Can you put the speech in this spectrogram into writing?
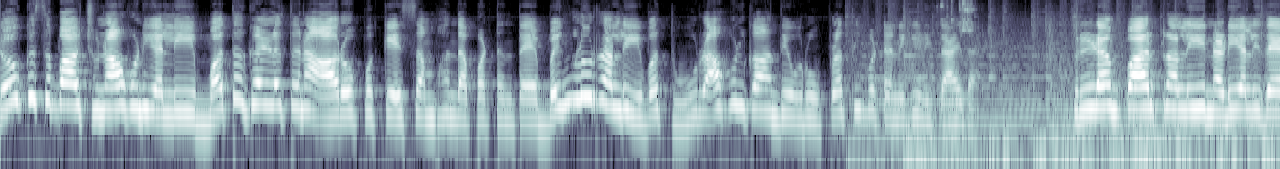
ಲೋಕಸಭಾ ಚುನಾವಣೆಯಲ್ಲಿ ಮತಗಳ್ಳತನ ಆರೋಪಕ್ಕೆ ಸಂಬಂಧಪಟ್ಟಂತೆ ಬೆಂಗಳೂರಿನಲ್ಲಿ ಇವತ್ತು ರಾಹುಲ್ ಗಾಂಧಿ ಅವರು ಪ್ರತಿಭಟನೆಗೆ ಇಳಿತಾ ಇದ್ದಾರೆ. ಫ್ರೀಡಂ ಪಾರ್ಕ್ನಲ್ಲಿ ನಡೆಯಲಿದೆ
